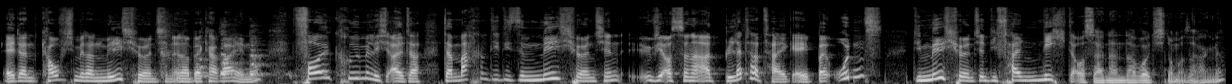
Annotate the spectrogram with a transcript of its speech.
Ey, dann kaufe ich mir dann Milchhörnchen in der Bäckerei, ne? Voll krümelig, Alter. Da machen die diese Milchhörnchen irgendwie aus so einer Art Blätterteig, ey. Bei uns, die Milchhörnchen, die fallen nicht auseinander, wollte ich nochmal sagen, ne?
